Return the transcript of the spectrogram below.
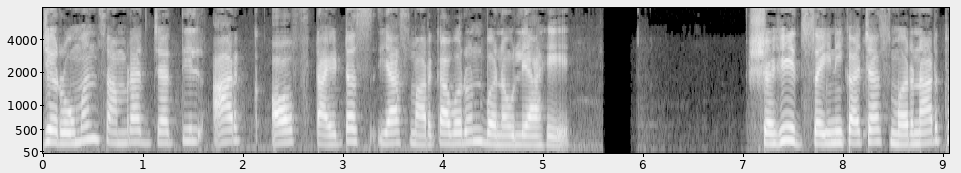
जे रोमन साम्राज्यातील आर्क ऑफ टायटस या स्मारकावरून बनवले आहे. शहीद सैनिकाच्या स्मरणार्थ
